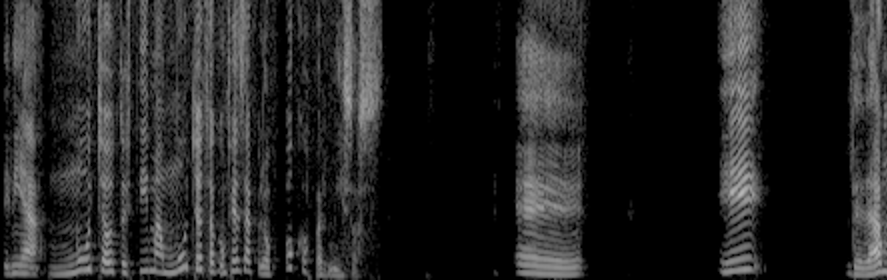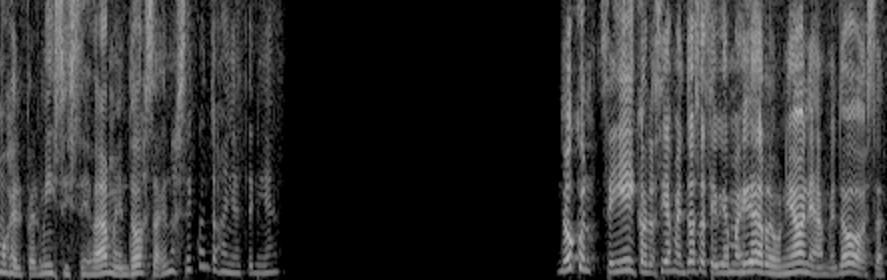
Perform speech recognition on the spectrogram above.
tenía mucha autoestima, mucha autoconfianza, pero pocos permisos. Eh, Y le damos el permiso y se va a Mendoza. No sé cuántos años tenía. No sí, conocías Mendoza si habíamos ido a reuniones a Mendoza.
